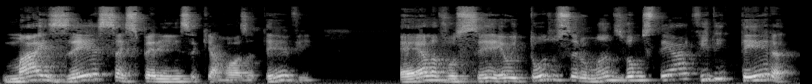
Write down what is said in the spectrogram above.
Mas essa experiência que a Rosa teve, ela, você, eu e todos os seres humanos vamos ter a vida inteira,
